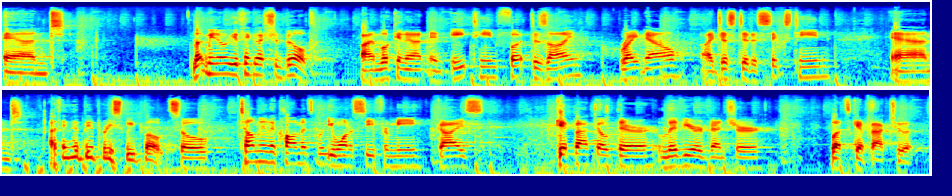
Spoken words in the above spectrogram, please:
And let me know what you think I should build. I'm looking at an 18 foot design right now. I just did a 16 and I think that'd be a pretty sweet boat. So tell me in the comments what you want to see from me. Guys, get back out there, live your adventure. Let's get back to it.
